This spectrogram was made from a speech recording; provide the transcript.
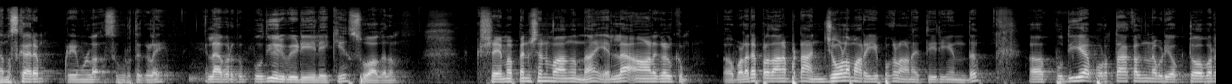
നമസ്കാരം പ്രിയമുള്ള സുഹൃത്തുക്കളെ. എല്ലാവർക്കും പുതിയൊരു വീഡിയോയിലേക്ക് സ്വാഗതം. ക്ഷേമ പെൻഷൻ വാങ്ങുന്ന എല്ലാ ആളുകൾക്കും വളരെ പ്രധാനപ്പെട്ട അഞ്ചോളം അറിയിപ്പുകളാണ് എത്തിയിരിക്കുന്നത്. പുതിയ പുറത്താക്കൽ നടപടി ഒക്ടോബർ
